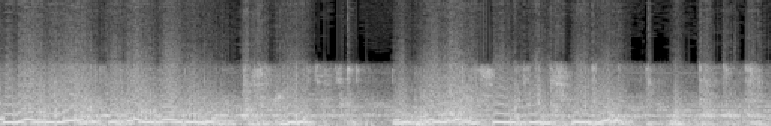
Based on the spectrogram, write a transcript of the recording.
So then we uh, go by the moment of security and.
